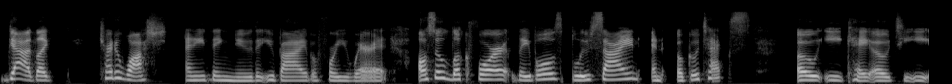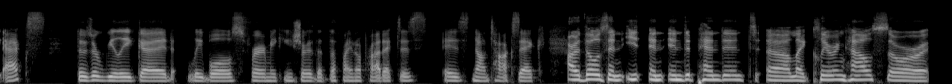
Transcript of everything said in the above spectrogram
yeah, like try to wash anything new that you buy before you wear it. Also look for labels Bluesign and OEKO-TEX, O E K O T E X. Those are really good labels for making sure that the final product is is non-toxic. Are those an an independent uh, like clearinghouse or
